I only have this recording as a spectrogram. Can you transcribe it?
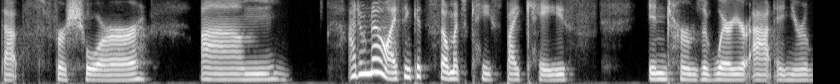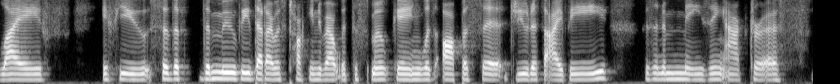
That's for sure. Um, I don't know. I think it's so much case by case in terms of where you're at in your life if you so the the movie that I was talking about with the smoking was opposite Judith Ivey, who's an amazing actress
